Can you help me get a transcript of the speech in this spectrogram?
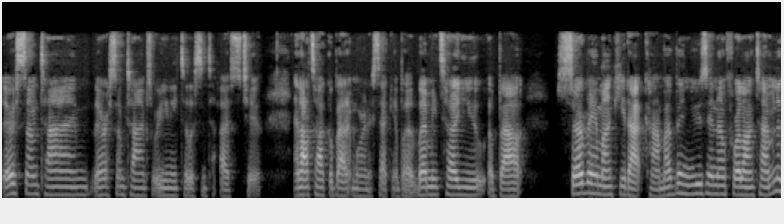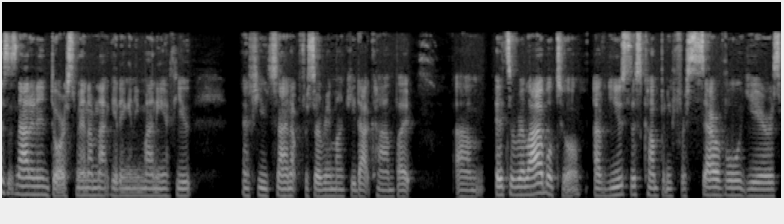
there's some time, there are some times where you need to listen to us too. And I'll talk about it more in a second. But let me tell you about surveymonkey.com. I've been using them for a long time. And this is not an endorsement. I'm not getting any money if you if you sign up for surveymonkey.com, but um, it's a reliable tool. I've used this company for several years,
